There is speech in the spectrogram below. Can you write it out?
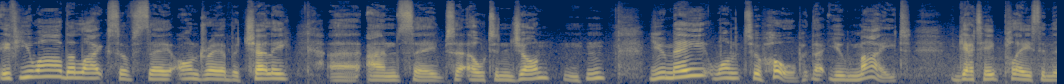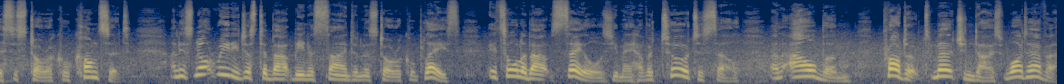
if you are the likes of, say, Andrea Bocelli uh, and, say, Sir Elton John, mm -hmm, you may want to hope that you might get a place in this historical concert. And it's not really just about being assigned an historical place. It's all about sales. You may have a tour to sell, an album, product, merchandise, whatever.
